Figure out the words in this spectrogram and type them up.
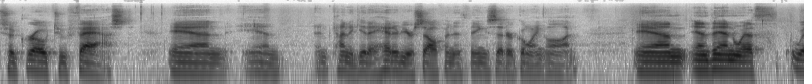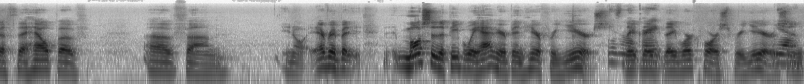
to grow too fast, and and and kind of get ahead of yourself in the things that are going on, and and then with with the help of of um, you know everybody most of the people we have here have been here for years Isn't that they, great? They, they worked for us for years Yeah. and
